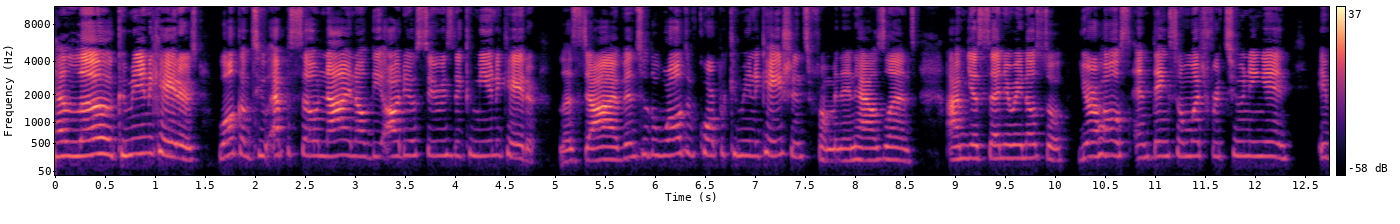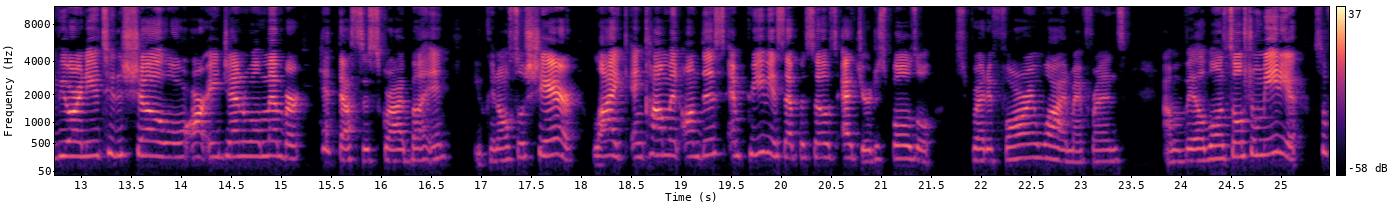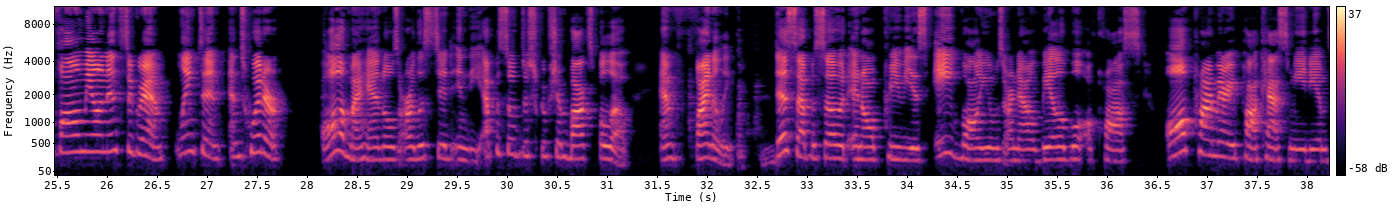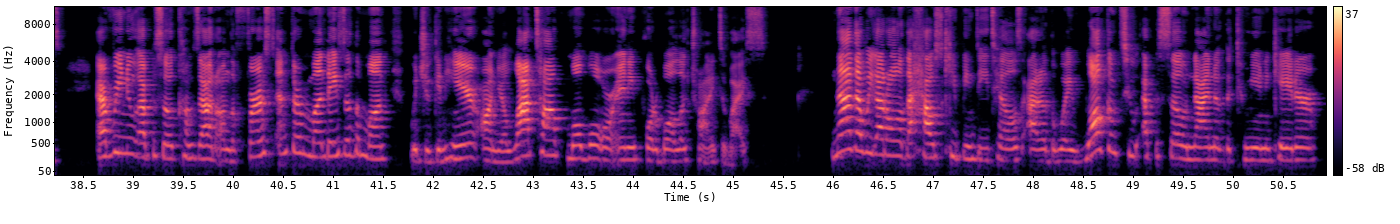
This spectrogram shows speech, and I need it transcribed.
Hello, communicators! Welcome to episode 9 of the audio series The Communicator. Let's dive into the world of corporate communications from an in house lens. I'm Yesenia Reinoso, your host, and thanks so much for tuning in. If you are new to the show or are a general member, hit that subscribe button. You can also share, like, and comment on this and previous episodes at your disposal. Spread it far and wide, my friends. I'm available on social media, so follow me on Instagram, LinkedIn, and Twitter all of my handles are listed in the episode description box below. And finally, this episode and all previous eight volumes are now available across all primary podcast mediums. Every new episode comes out on the first and third Mondays of the month, which you can hear on your laptop, mobile, or any portable electronic device. Now that we got all the housekeeping details out of the way, welcome to episode 9 of The Communicator.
